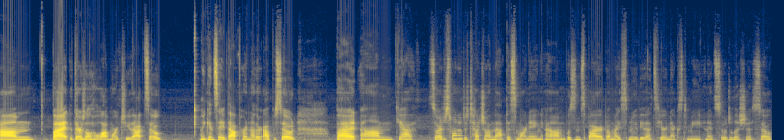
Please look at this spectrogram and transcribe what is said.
um, but there's a whole lot more to that so we can save that for another episode but um, yeah, so I just wanted to touch on that this morning. Um, was inspired by my smoothie that's here next to me, and it's so delicious. So,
